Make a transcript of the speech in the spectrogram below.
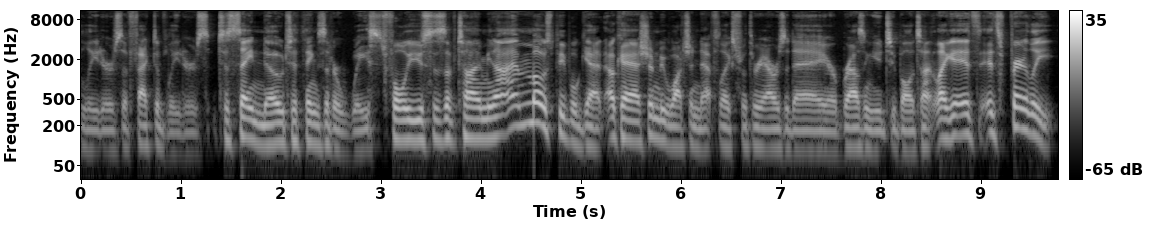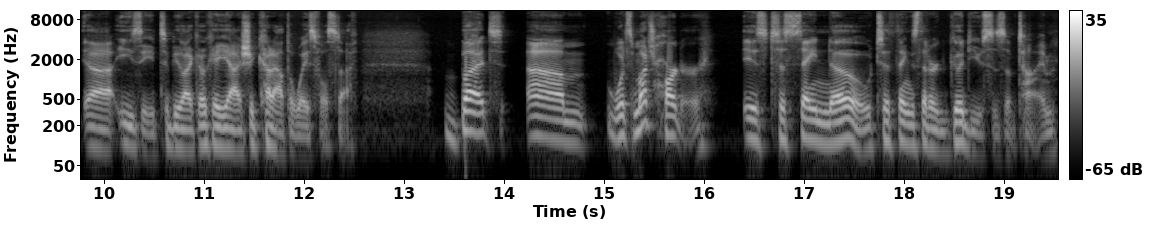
leaders, effective leaders, to say no to things that are wasteful uses of time. You know, most people get okay. I shouldn't be watching Netflix for three hours a day or browsing YouTube all the time. Like it's it's fairly uh, easy to be like, okay, yeah, I should cut out the wasteful stuff. But um, what's much harder is to say no to things that are good uses of time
